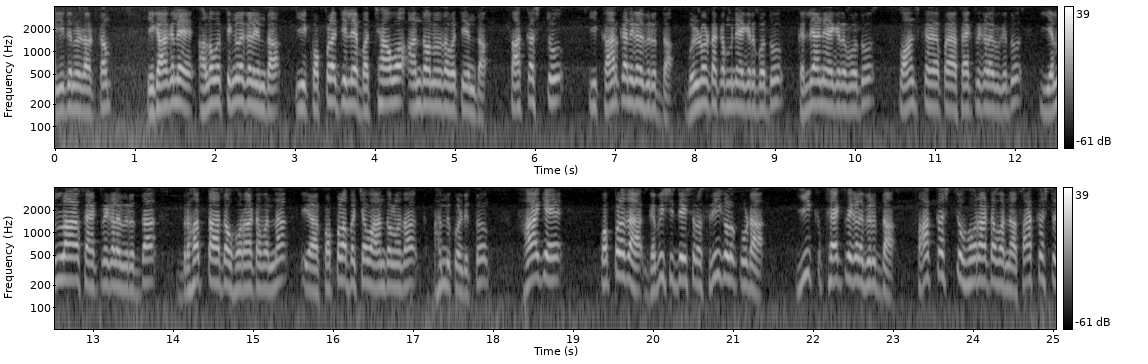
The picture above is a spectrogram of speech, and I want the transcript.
ಈ ಡಾಟ್ ಕಾಮ್. ಈಗಾಗಲೇ ಹಲವು ತಿಂಗಳುಗಳಿಂದ ಈ ಕೊಪ್ಪಳ ಜಿಲ್ಲೆ ಬಚಾವೋ ಆಂದೋಲನದ ವತಿಯಿಂದ ಸಾಕಷ್ಟು ಈ ಕಾರ್ಖಾನೆಗಳ ವಿರುದ್ಧ ಬುಲ್ಡೋಟ ಕಂಪನಿ ಆಗಿರ್ಬೋದು, ಕಲ್ಯಾಣಿ ಆಗಿರ್ಬೋದು, ಸ್ಪಾಂಜ್ ಫ್ಯಾಕ್ಟ್ರಿಗಳ ವಿರುದ್ಧ ಎಲ್ಲ ಫ್ಯಾಕ್ಟ್ರಿಗಳ ವಿರುದ್ಧ ಬೃಹತ್ತಾದ ಹೋರಾಟವನ್ನು ಕೊಪ್ಪಳ ಬಚಾವ ಆಂದೋಲನದ ಹಮ್ಮಿಕೊಂಡಿತ್ತು. ಹಾಗೆ ಕೊಪ್ಪಳದ ಗವಿಸಿದ್ದೇಶ್ವರ ಶ್ರೀಗಳು ಕೂಡ ಈ ಫ್ಯಾಕ್ಟ್ರಿಗಳ ವಿರುದ್ಧ ಸಾಕಷ್ಟು ಹೋರಾಟವನ್ನು, ಸಾಕಷ್ಟು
